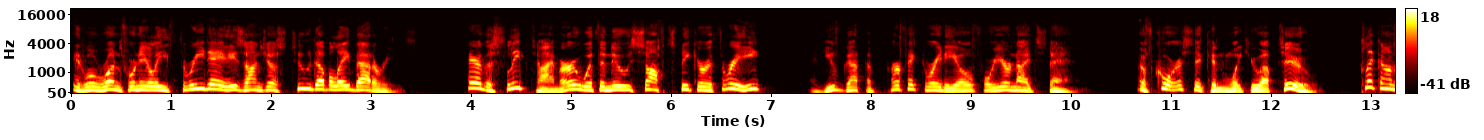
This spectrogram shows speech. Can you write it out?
It will run for nearly three days on just two AA batteries. Pair the sleep timer with the new Soft Speaker 3, and you've got the perfect radio for your nightstand. Of course, it can wake you up too. Click on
